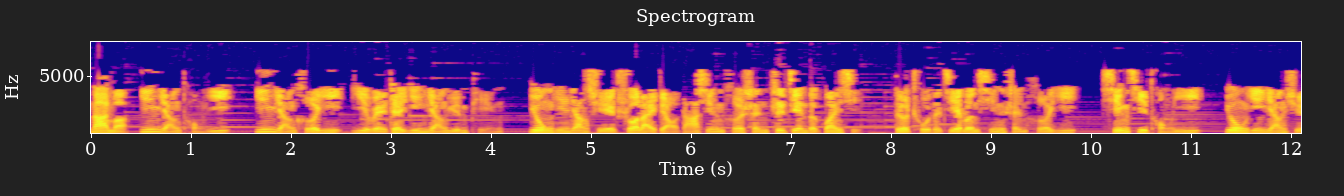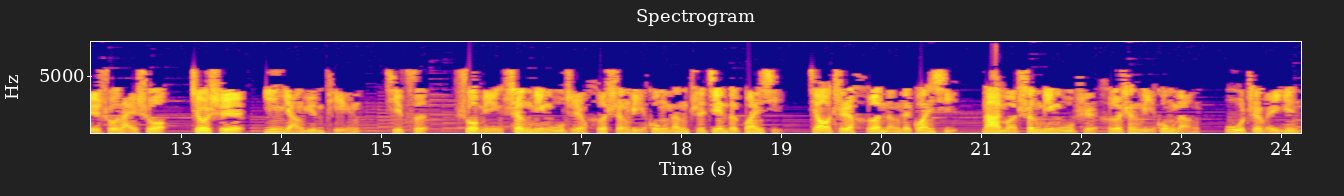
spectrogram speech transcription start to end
那么阴阳统一、阴阳合一意味着阴阳云平。用阴阳学说来表达形和神之间的关系，得出的结论形神合一，形气统一。用阴阳学说来说，就是阴阳云平。其次，说明生命物质和生理功能之间的关系，较质和能的关系。那么，生命物质和生理功能，物质为阴。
